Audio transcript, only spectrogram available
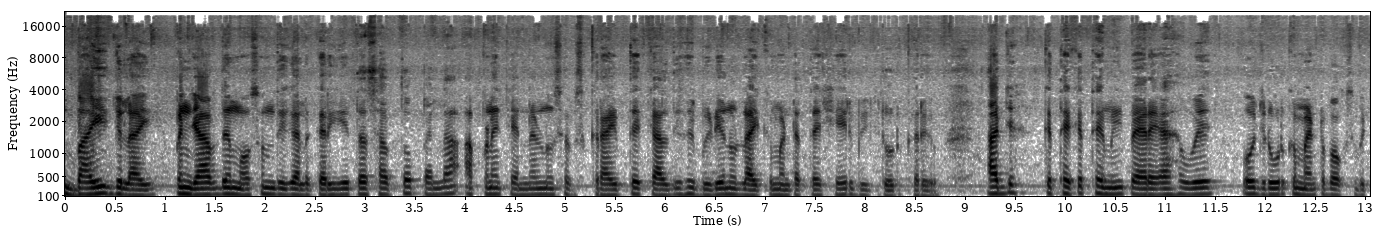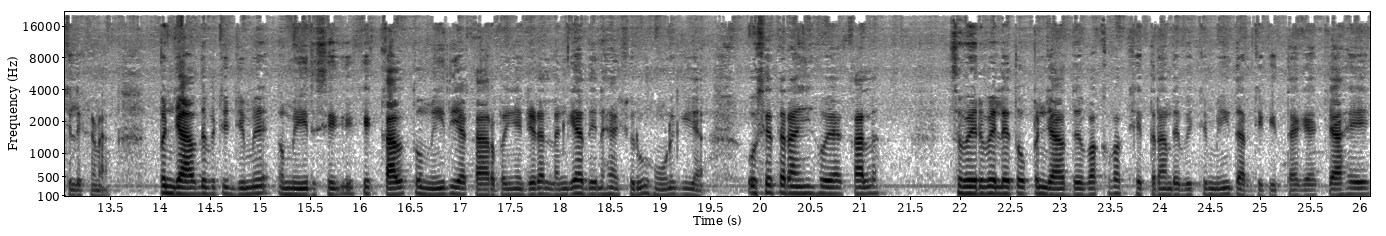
22 ਜੁਲਾਈ, ਪੰਜਾਬ ਦੇ ਮੌਸਮ ਦੀ ਗੱਲ ਕਰੀਏ ਤਾਂ ਸਭ ਤੋਂ ਪਹਿਲਾਂ ਆਪਣੇ ਚੈਨਲ ਨੂੰ ਸਬਸਕ੍ਰਾਈਬ ਤੇ ਚੱਲਦੀ ਹੋਈ ਵੀਡੀਓ ਨੂੰ ਲਾਈਕ, ਕਮੈਂਟ ਅਤੇ ਸ਼ੇਅਰ ਵੀ ਜ਼ਰੂਰ ਕਰਿਓ। ਅੱਜ ਕਿੱਥੇ ਕਿੱਥੇ ਮੀਂਹ ਪੈ ਰਿਹਾ ਹੋਵੇ, ਉਹ ਜ਼ਰੂਰ ਕਮੈਂਟ ਬਾਕਸ ਵਿੱਚ ਲਿਖਣਾ। ਪੰਜਾਬ ਦੇ ਵਿੱਚ ਜਿਵੇਂ ਉਮੀਦ ਸੀਗੀ ਕਿ ਕੱਲ ਤੋਂ ਮੀਂਹ ਦੀਆਂ ਕਾਰਵਾਈਆਂ ਜਿਹੜਾ ਲੰਘਿਆ ਦਿਨ ਹੈ, ਸ਼ੁਰੂ ਹੋਣਗੀਆਂ। ਉਸੇ ਤਰ੍ਹਾਂ ਹੀ ਹੋਇਆ ਕੱਲ ਸਵੇਰ ਵੇਲੇ ਤੋਂ ਪੰਜਾਬ ਦੇ ਵੱਖ-ਵੱਖ ਖੇਤਰਾਂ ਦੇ ਵਿੱਚ ਮੀਂਹ ਦਰਜ ਕੀਤਾ ਗਿਆ। ਚਾਹੇ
